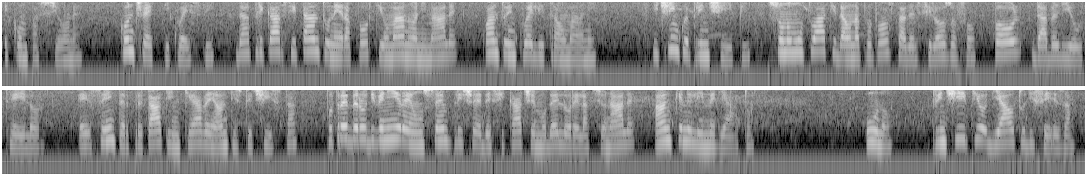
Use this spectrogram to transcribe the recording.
e compassione. Concetti questi da applicarsi tanto nei rapporti umano-animale quanto in quelli tra umani. I cinque principi sono mutuati da una proposta del filosofo Paul W. Taylor e, se interpretati in chiave antispecista, potrebbero divenire un semplice ed efficace modello relazionale anche nell'immediato. 1. Principio di autodifesa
